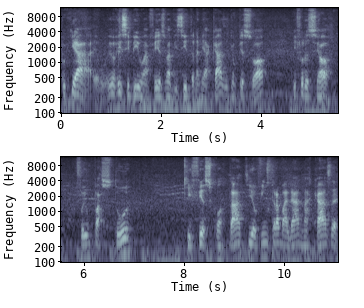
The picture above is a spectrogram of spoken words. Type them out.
porque a, eu, eu recebi uma vez uma visita na minha casa de um pessoal e falou assim, ó, foi um pastor que fez contato e eu vim trabalhar na casa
